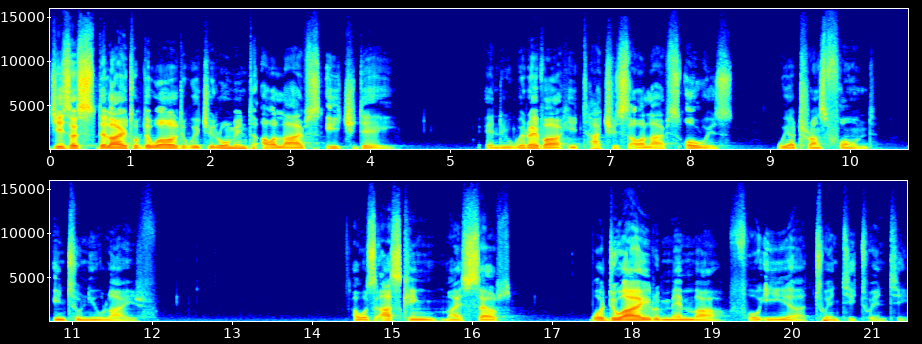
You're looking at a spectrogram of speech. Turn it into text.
Jesus, the light of the world, which illumined our lives each day. And wherever He touches our lives, always we are transformed into new life. I was asking myself, what do I remember for year 2020?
